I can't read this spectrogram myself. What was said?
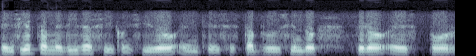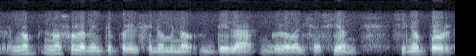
En cierta medida sí coincido en que se está produciendo, pero es por no, no solamente por el fenómeno de la globalización, sino por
